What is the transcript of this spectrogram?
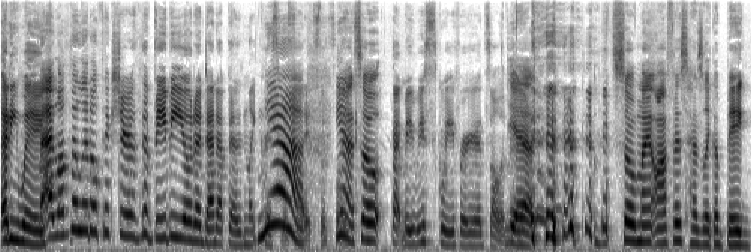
Anyway, I love the little picture of the baby Yoda done up in like Christmas yeah, lights. Yeah. So That made me squee for a good solid minute. Yeah. so my office has like a big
